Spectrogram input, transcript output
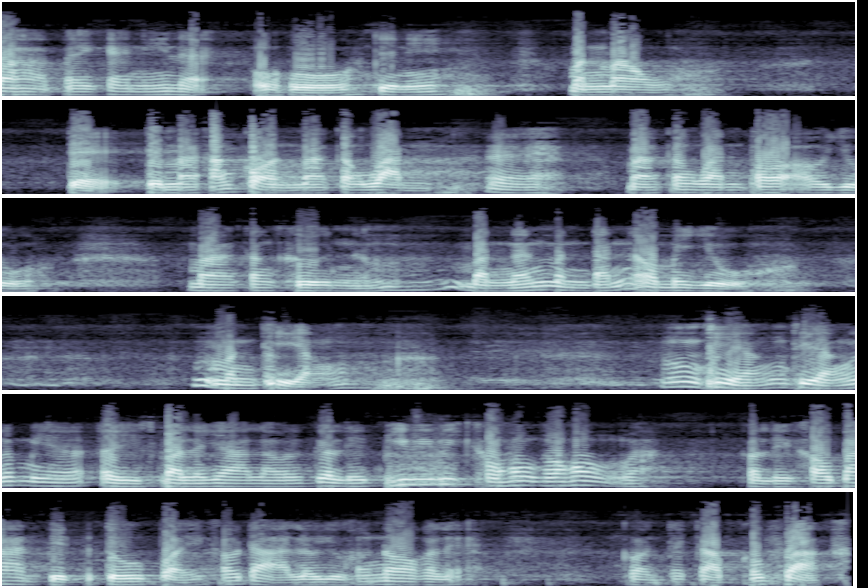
ว่าไปแค่นี้แหละ โอ้โห ทีนี้มันเมา แต่แต่มาครั้งก่อนมากลางวันเออมากลางวันพอเอาอยู่ มากลางคืนบันนั้นมันดันเอาไม่อยู่ มันเถียงเถียงเถียงแล้วเมียไอ้ภรรยาเราก็เลยพี่วิวิเข้าห้องเข้าห้องวะก็เลยเข้าบ้านปิดประตูปล่อยเขาด่าเราอยู่ข้างนอกกันแหละก่อนจะกลับเขาฝากค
